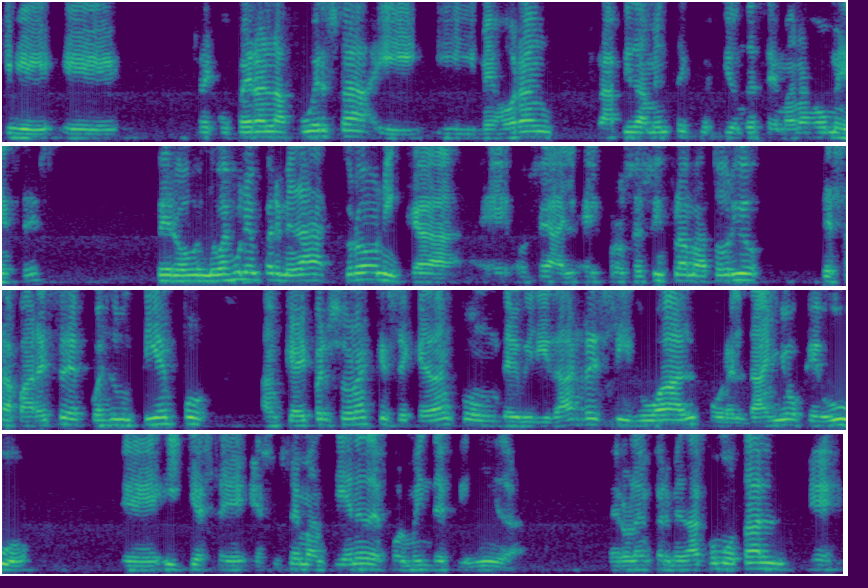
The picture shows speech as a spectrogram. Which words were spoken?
que eh, recuperan la fuerza y, y, mejoran rápidamente en cuestión de semanas o meses, pero no es una enfermedad crónica, eh, o sea, el, el, proceso inflamatorio desaparece después de un tiempo, aunque hay personas que se quedan con debilidad residual por el daño que hubo y que se, eso se mantiene de forma indefinida pero la enfermedad como tal es,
